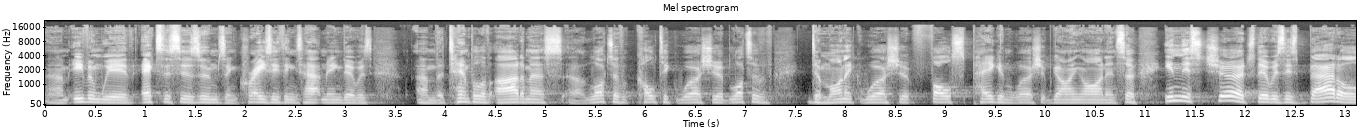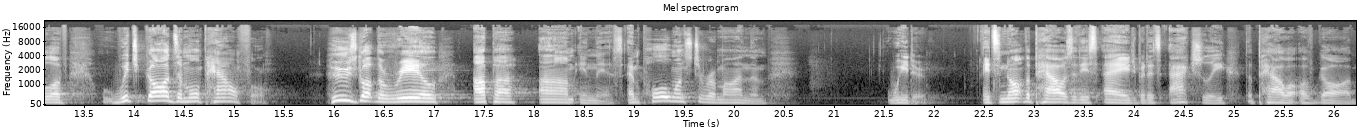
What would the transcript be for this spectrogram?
Um, even with exorcisms and crazy things happening, there was um, the temple of Artemis, uh, lots of cultic worship, lots of demonic worship, false pagan worship going on. And so in this church, there was this battle of which gods are more powerful? Who's got the real upper arm in this? And Paul wants to remind them we do. It's not the powers of this age, but it's actually the power of God.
